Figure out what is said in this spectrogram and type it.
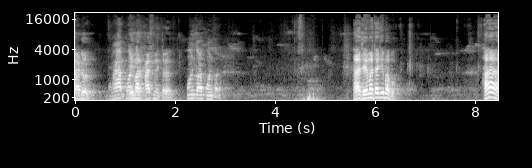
લાડોલ. હા એ મારા ખાસ મિત્ર. ફોન કરો ફોન કરો. હા જય માતાજી બાબુ હા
